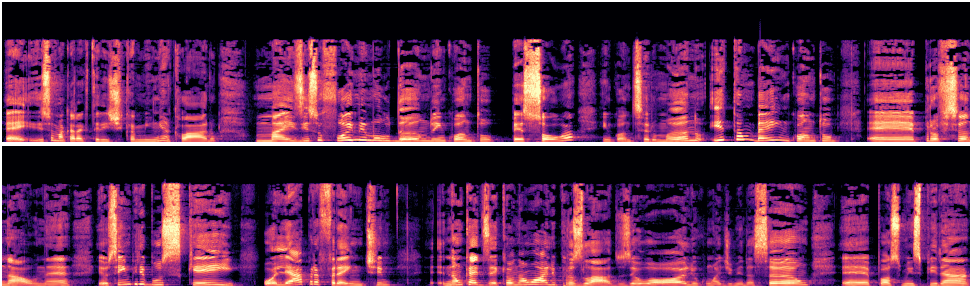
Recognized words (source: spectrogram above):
É, isso é uma característica minha, claro, mas isso foi me moldando enquanto pessoa, enquanto ser humano e também enquanto é, profissional, né? Eu sempre busquei olhar para frente não quer dizer que eu não olhe para os lados, eu olho com admiração, é, posso me inspirar,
